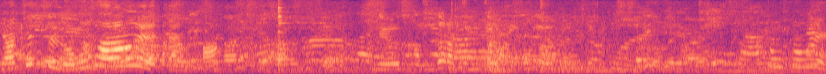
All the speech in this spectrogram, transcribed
야채들 너무 사랑해야겠다니까. 근데 여기 감자가 진짜 맛있다. 통통해.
